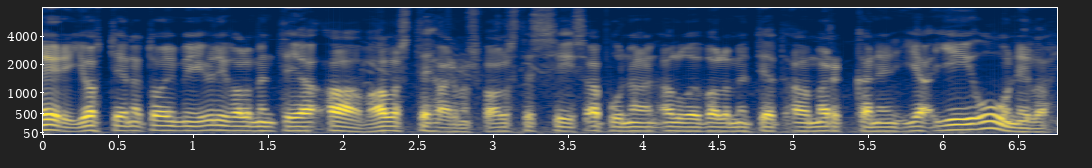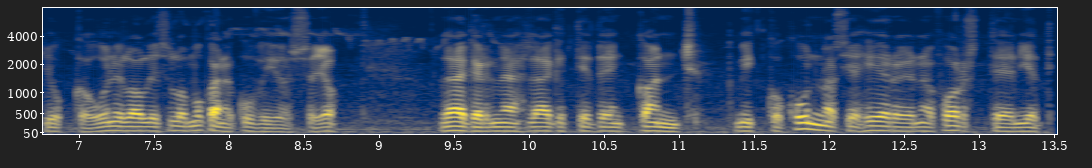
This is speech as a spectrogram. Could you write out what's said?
Leirin johtajana toimii ylivalmentaja A. Valste, Armas Valste siis, apunaan aluevalmentajat A. Markkanen ja J. Uunila. Jukka Uunila oli silloin mukana kuvioissa jo. Lääkärinä lääketieteen Kand Mikko Kunnas ja hierojana Forsteen ja T.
